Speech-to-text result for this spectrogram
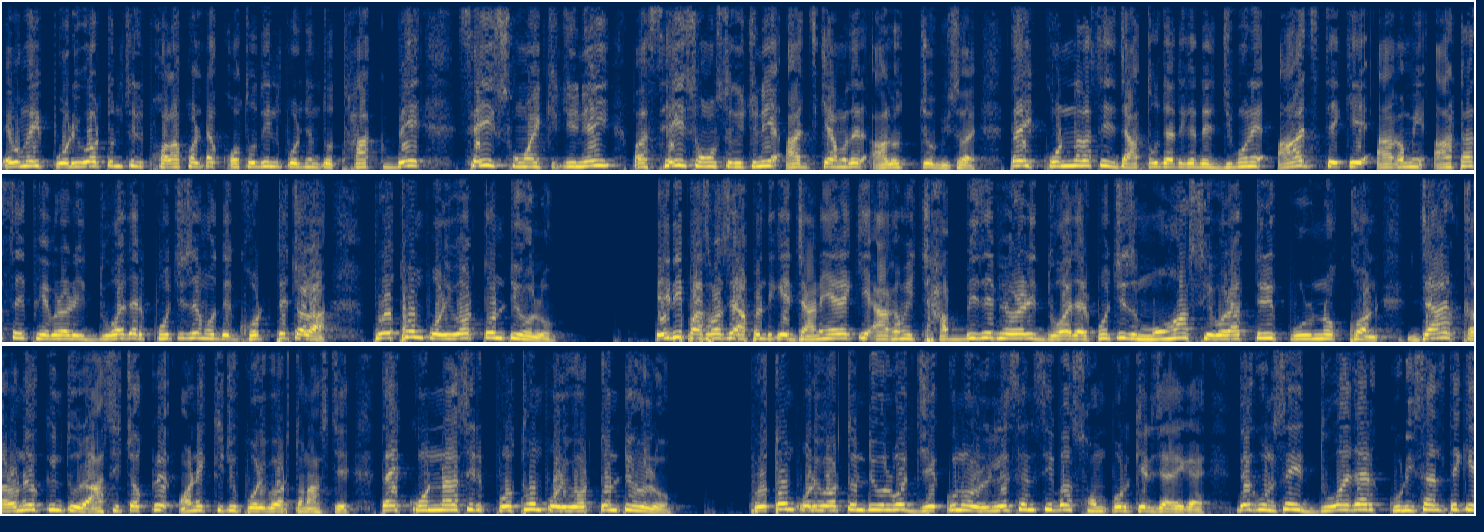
এবং এই পরিবর্তনশীল ফলাফলটা কতদিন পর্যন্ত থাকবে? সেই সময় কিছু নেই বা সেই সমস্ত কিছু নিয়ে আজকে আমাদের আলোচ্য বিষয়। তাই কন্যা রাশির জাতক জাতিকাদের জীবনে আজ থেকে আগামী আঠাশে ফেব্রুয়ারি দু হাজার পঁচিশের মধ্যে ঘটতে চলা প্রথম পরিবর্তনটি হলো এরই পাশাপাশি আপনাদেরকে জানিয়ে রাখি, আগামী ছাব্বিশে ফেব্রুয়ারি দু হাজার পঁচিশ মহাশিবরাত্রির পূর্ণক্ষণ যার কারণেও কিন্তু রাশিচক্রে অনেক কিছু পরিবর্তন আসছে। তাই কন্যা রাশির প্রথম পরিবর্তনটি হলো প্রথম পরিবর্তনটি বলব যে কোনো রিলেশনশিপ বা সম্পর্কের জায়গায়। দেখুন, সেই দু হাজার কুড়ি সাল থেকে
